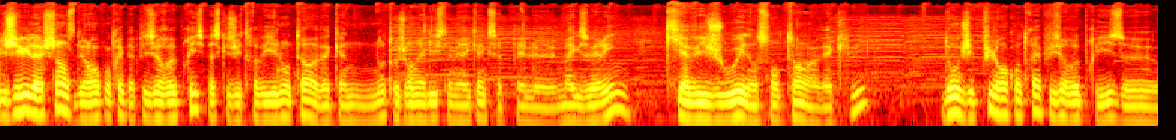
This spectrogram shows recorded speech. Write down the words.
j'ai eu la chance de le rencontrer à plusieurs reprises parce que j'ai travaillé longtemps avec un autre journaliste américain qui s'appelle euh, Mike Zwering, qui avait joué dans son temps avec lui. Donc j'ai pu le rencontrer à plusieurs reprises. Euh,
